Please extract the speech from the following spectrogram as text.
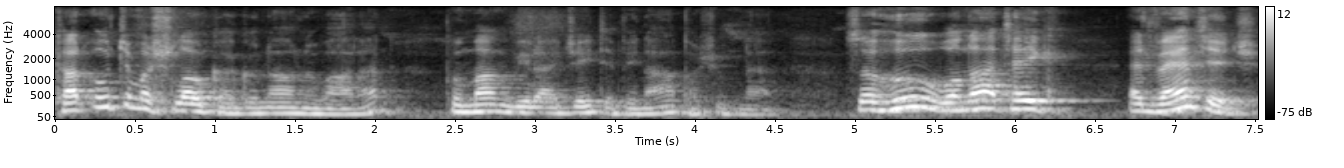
Kat Uttama Shloka Gunanavadat Pumang Virajeta Vinapashubnat. So who will not take advantage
